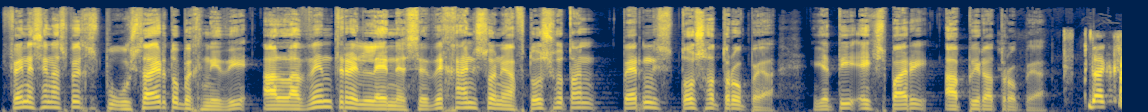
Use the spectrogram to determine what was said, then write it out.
Φαίνεσαι ένας παίχτης που γουστάρει το παιχνίδι, αλλά δεν τρελαίνεσαι, δεν χάνεις τον εαυτό σου όταν παίρνεις τόσα τρόπαια. Γιατί έχεις πάρει άπειρα τρόπαια. Εντάξει,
